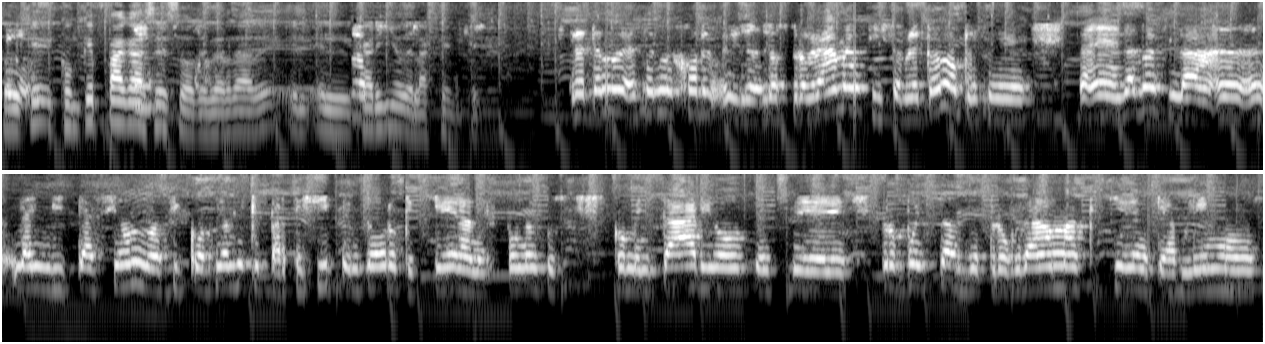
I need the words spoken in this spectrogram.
¿con qué, ¿con qué pagas eso de verdad? eh? El, el cariño de la gente. tratando de hacer mejor eh, lo- los programas y sobre todo pues eh, eh, la, eh, la invitación ¿no? así cordial de que participen todo lo que quieran, expongan sus comentarios, este, propuestas de programas que quieren que hablemos,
